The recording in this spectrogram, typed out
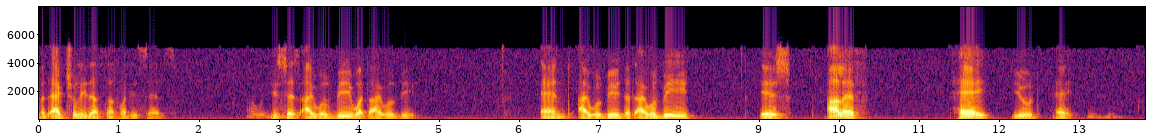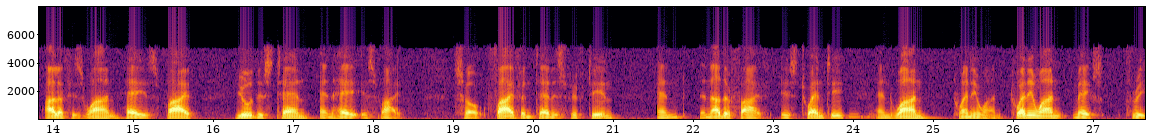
But actually, that's not what he says. He says, I will be what I will be. and I will be that I will be is Aleph, Hey, Yud, Hey. Aleph is 1, Hey is 5, Yud is 10, and Hey is 5. So 5 and 10 is 15, and another 5 is 20, and 1, 21. 21 makes 3.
